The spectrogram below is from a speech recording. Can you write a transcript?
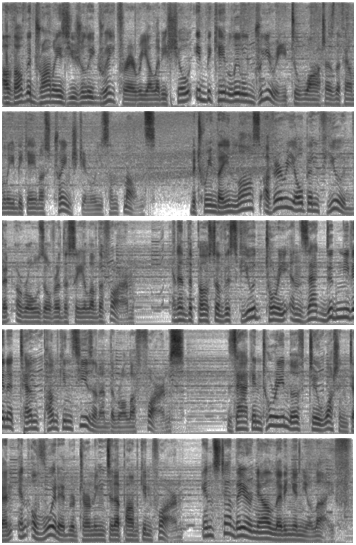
Although the drama is usually great for a reality show, it became a little dreary to watch as the family became estranged in recent months. Between the in-laws, a very open feud that arose over the sale of the farm. And at the post of this feud, Tori and Zach didn't even attend pumpkin season at the Roloff Farms. Zach and Tori moved to Washington and avoided returning to the pumpkin farm. Instead, they are now living a new life.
